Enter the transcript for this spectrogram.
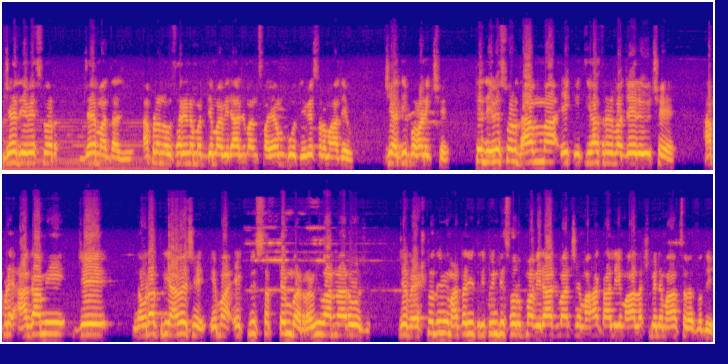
જય દેવેશ્વર, જય માતાજી. આપણા નવસારીના મધ્યમાં વિરાજમાન સ્વયંભૂ દેવેશ્વર મહાદેવ, જે અતિ પૌરાણિક છે. તે દેવેશ્વર ધામમાં એક ઇતિહાસ રહેવા જઈ રહ્યું છે. આપણે આગામી જે નવરાત્રી આવે છે, એમાં એકવીસ સપ્ટેમ્બર, રવિવારના રોજ જે વૈષ્ણોદેવી માતાજી ત્રિપિંડી સ્વરૂપમાં વિરાજમાન છે, મહાકાલી, મહાલક્ષ્મી અને મહાસરસ્વતી.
